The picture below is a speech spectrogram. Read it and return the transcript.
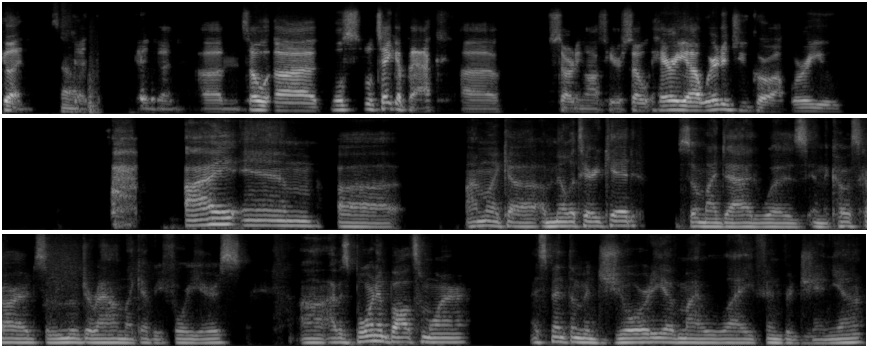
good. So Good. Good. Good. Um, so uh, we'll we'll take it back. Uh, starting off here. So Harry, uh, where did you grow up? Where are you? I am uh I'm like a, a military kid. So my dad was in the Coast Guard. So we moved around like every four years. Uh, I was born in Baltimore. I spent the majority of my life in Virginia.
